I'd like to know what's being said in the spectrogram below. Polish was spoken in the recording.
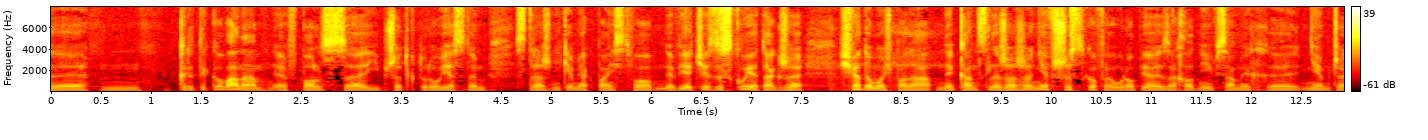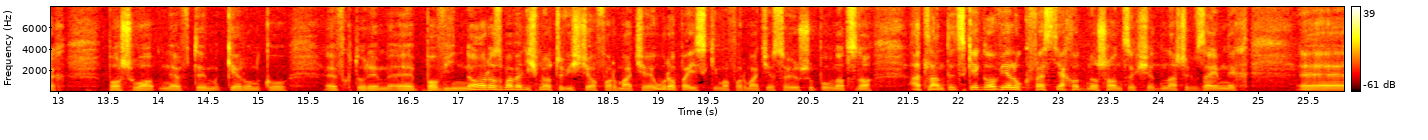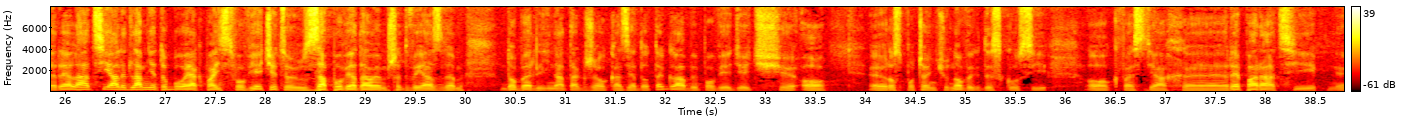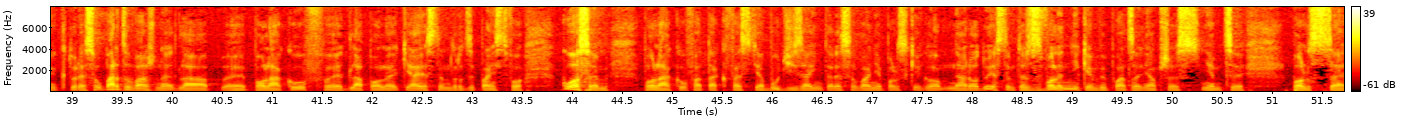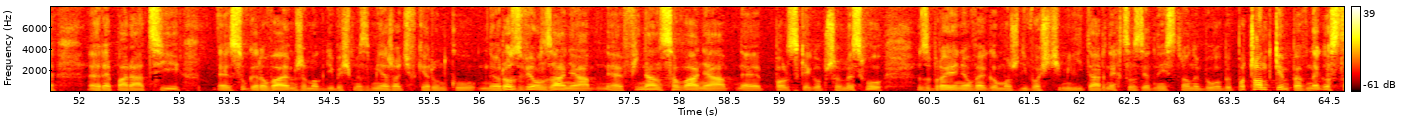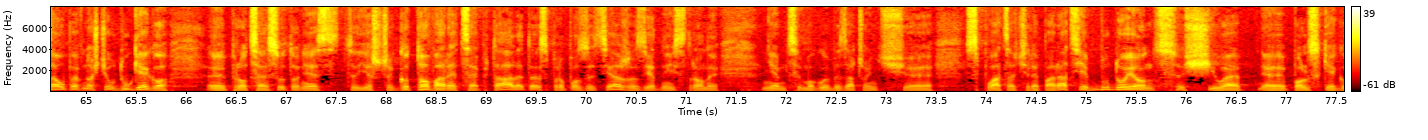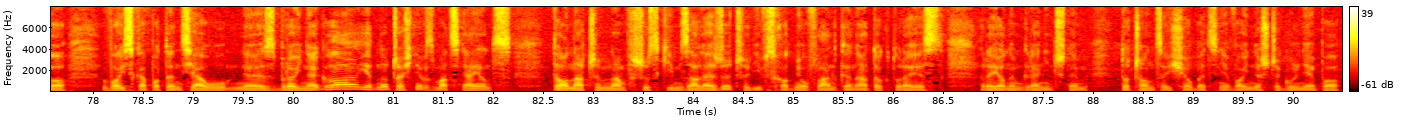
krytykowana e, w Polsce i przed którą jestem strażnikiem, jak Państwo wiecie, zyskuje także świadomość pana kanclerza, że nie wszystko w Europie Zachodniej, w samych e, Niemczech poszło e, w tym kierunku, w którym powinno. Rozmawialiśmy oczywiście o formacie europejskim, o formacie Sojuszu Północnoatlantyckiego, o wielu kwestiach odnoszących się do naszych wzajemnych relacji, ale dla mnie to było, jak Państwo wiecie, co już zapowiadałem przed wyjazdem do Berlina, także okazja do tego, aby powiedzieć e, o e, rozpoczęciu nowych dyskusji o kwestiach e, reparacji, e, które są bardzo ważne dla e, Polaków, dla Polek. Ja jestem, drodzy Państwo, głosem Polaków, a ta kwestia budzi zainteresowanie polskiego narodu. Jestem też zwolennikiem wypłacenia przez Niemcy Polsce reparacji. Sugerowałem, że moglibyśmy zmierzać w kierunku rozwiązania finansowania polskiego przemysłu zbrojeniowego, możliwości militarnych, co z jednej strony byłoby początkiem pewnego, z całą pewnością długiego procesu. To nie jest jeszcze gotowa recepta, ale to jest propozycja, że z jednej strony Niemcy mogłyby zacząć e, spłacać reparacje, budując siłę e, polskiego wojska potencjału e, zbrojnego, a jednocześnie wzmacniając to, na czym nam wszystkim zależy, czyli wschodnią flankę NATO, która jest rejonem granicznym toczącej się obecnie wojny, szczególnie po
